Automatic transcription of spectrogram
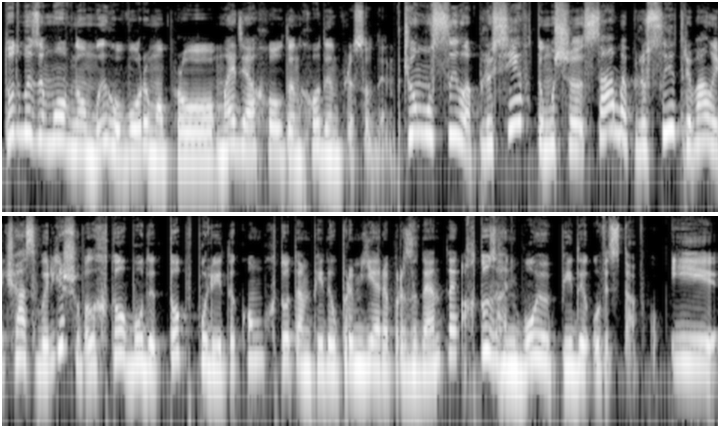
Тут безумовно ми говоримо про медіа холдинг 1 плюс 1. В чому сила плюсів? Тому що саме плюси тривалий час вирішували, хто буде топ-політиком, хто там піде у прем'єри президента, а хто з ганьбою піде у відставку. І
